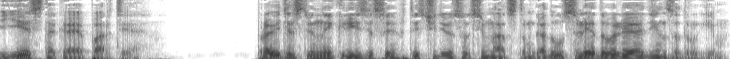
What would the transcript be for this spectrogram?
Есть такая партия. Правительственные кризисы в 1917 году следовали один за другим.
